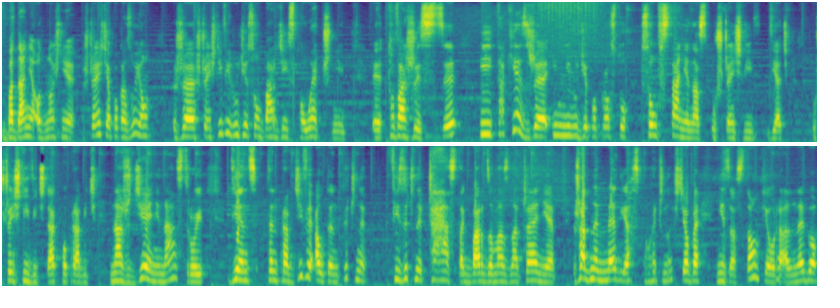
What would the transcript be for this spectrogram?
badania odnośnie szczęścia pokazują, że szczęśliwi ludzie są bardziej społeczni, y, towarzyscy i tak jest, że inni ludzie po prostu są w stanie nas uszczęśliwiać, uszczęśliwić, tak, poprawić nasz dzień, nastrój, więc ten prawdziwy, autentyczny, fizyczny czas tak bardzo ma znaczenie. Żadne media społecznościowe nie zastąpią realnego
